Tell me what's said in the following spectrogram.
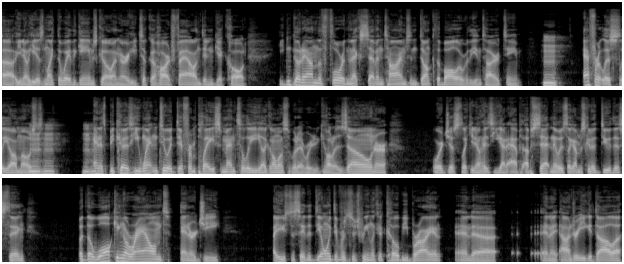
uh, you know he doesn't like the way the game's going, or he took a hard foul and didn't get called. He can go down the floor the next seven times and dunk the ball over the entire team, hmm. effortlessly almost. Mm-hmm, mm-hmm. And it's because he went into a different place mentally, like almost whatever you call it, a zone or or just like you know his he got upset and it was like I'm just going to do this thing. But the walking around energy, I used to say that the only difference between like a Kobe Bryant and uh and an Andre Iguodala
